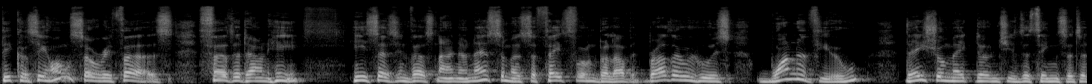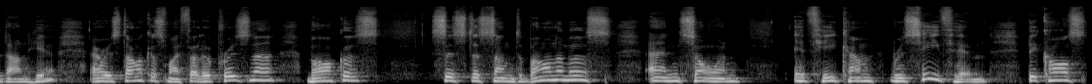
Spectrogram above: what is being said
because he also refers further down here he says in verse 9 Onesimus, a faithful and beloved brother who is one of you, they shall make known to you the things that are done here. Aristarchus, my fellow prisoner, Marcus, sister's son to Barnabas, and so on. If he come, receive him, because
